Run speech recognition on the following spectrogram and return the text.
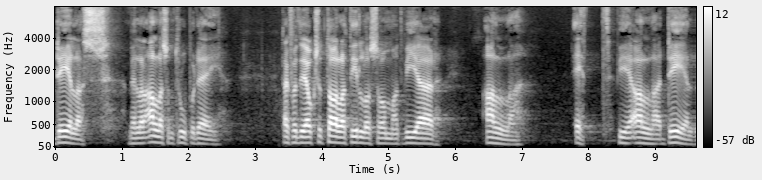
och delas mellan alla som tror på dig. Tack för att du också talar till oss om att vi är alla ett. Vi är alla del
